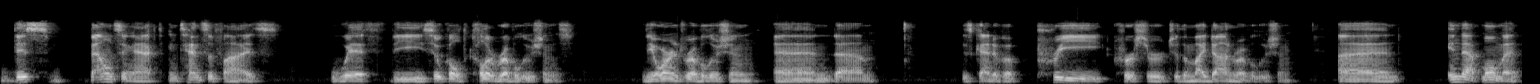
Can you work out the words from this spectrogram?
This balancing act intensifies with the so called color revolutions, the Orange Revolution, and um, is kind of a precursor to the Maidan Revolution. And in that moment,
